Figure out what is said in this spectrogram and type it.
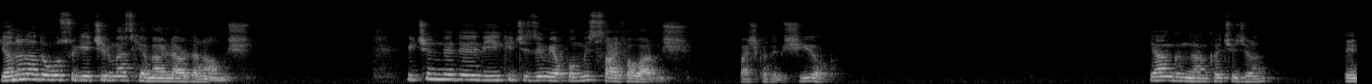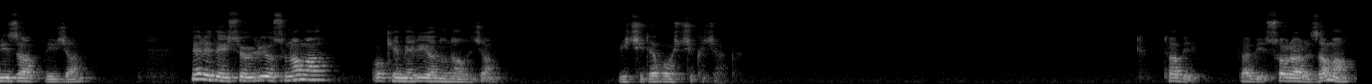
Yanına da o su geçirmez kemerlerden almış. İçinde de bir iki çizim yapılmış sayfa varmış. Başka da bir şey yok. Yangından kaçacaksın. Denize atlayacaksın. Neredeyse ölüyorsun ama o kemeri yanına alacaksın. İçi de boş çıkacak. Tabii, tabii sorarız ama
